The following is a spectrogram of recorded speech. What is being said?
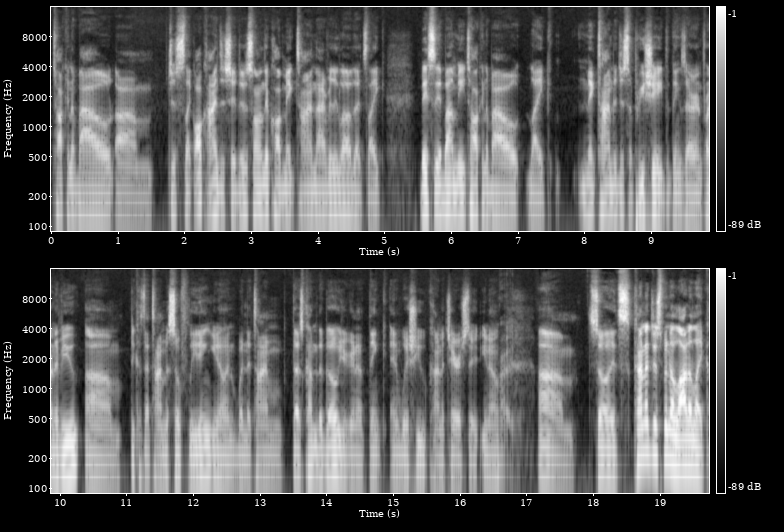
talking about um, just like all kinds of shit. There's a song there called "Make Time" that I really love. That's like basically about me talking about like make time to just appreciate the things that are in front of you um because that time is so fleeting you know and when the time does come to go you're gonna think and wish you kind of cherished it you know Right. um so it's kind of just been a lot of like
